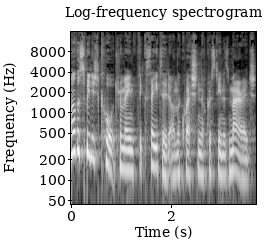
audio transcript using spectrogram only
While the Swedish court remained fixated on the question of Christina's marriage,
